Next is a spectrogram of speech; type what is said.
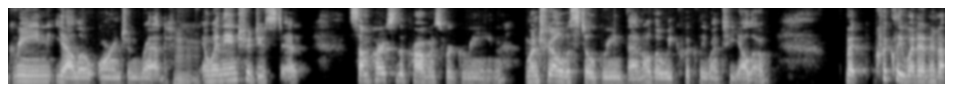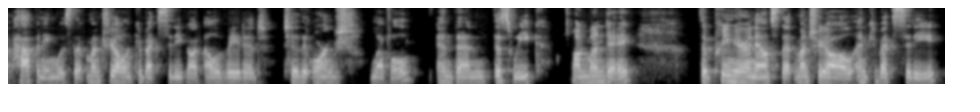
green, yellow, orange, and red. Mm-hmm. And when they introduced it, some parts of the province were green. Montreal was still green then, although we quickly went to yellow. But quickly, what ended up happening was that Montreal and Quebec City got elevated to the orange level. And then this week, on Monday, the premier announced that Montreal and Quebec City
